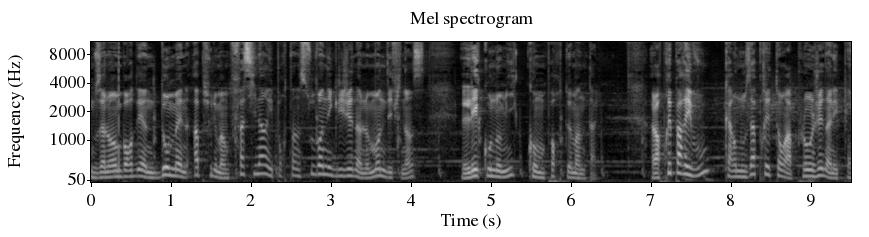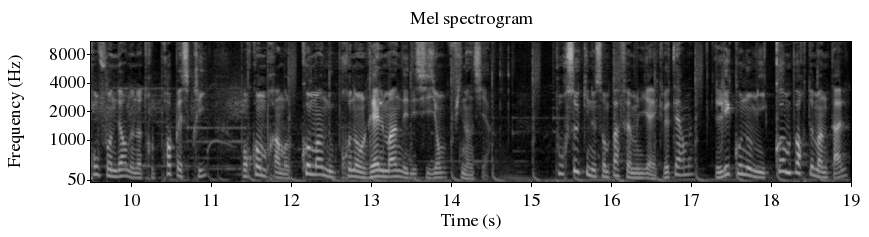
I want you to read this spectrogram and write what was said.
nous allons aborder un domaine absolument fascinant et pourtant souvent négligé dans le monde des finances, l'économie comportementale. Alors préparez-vous car nous apprêtons à plonger dans les profondeurs de notre propre esprit pour comprendre comment nous prenons réellement des décisions financières. Pour ceux qui ne sont pas familiers avec le terme, l'économie comportementale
